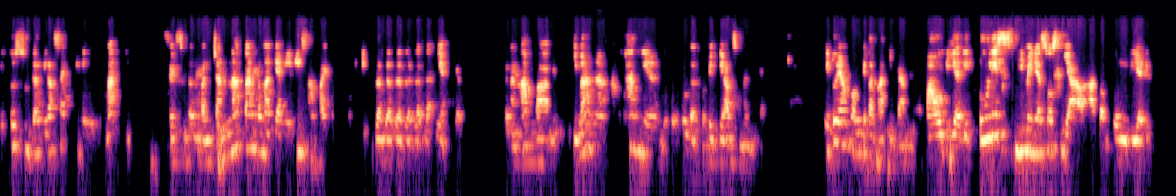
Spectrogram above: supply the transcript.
itu sudah bilang saya ingin mati. Saya sudah merencanakan kematian ini sampai ke titik bla bla bla bla bla bla nya. Dengan apa, gimana, apanya, gitu, itu dan kepikiran sebenarnya. Itu yang perlu kita perhatikan. Mau dia ditulis di media sosial ataupun dia di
